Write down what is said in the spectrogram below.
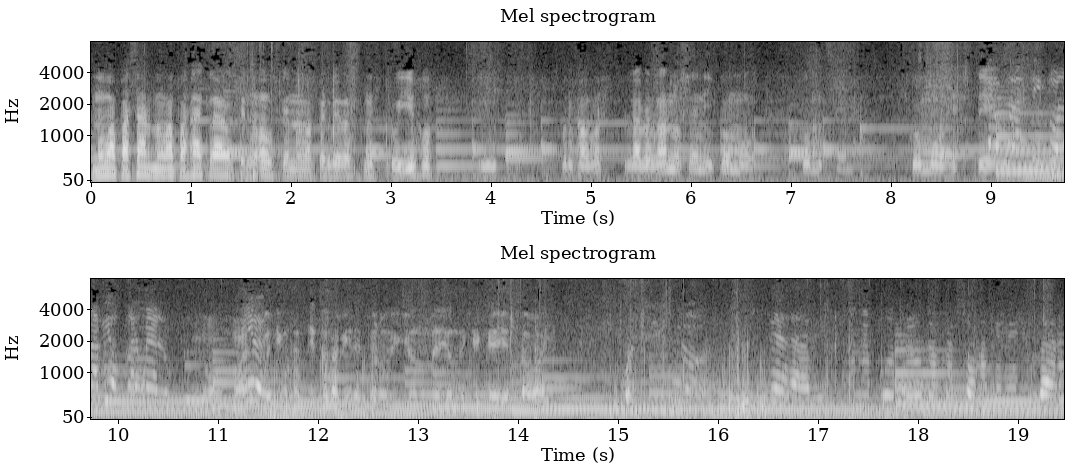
no va a pasar, no va a pasar, claro que no, usted no va a perder a nuestro hijo. Y por favor, la verdad no sé ni cómo, cómo, cómo este... Un ratito la vio Carmelo. No, pues digo un ratito la vi, pero yo no me dio de que, que ella estaba ahí. Pues no me pudo traer otra persona que me ayudara.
